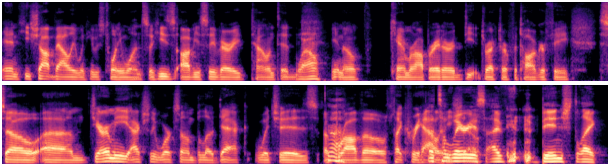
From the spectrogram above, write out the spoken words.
and he shot Valley when he was 21. So he's obviously very talented, wow, you know, camera operator, d- director of photography. So um, Jeremy actually works on Below Deck, which is a Bravo like reality. That's hilarious. Show. I've binged like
